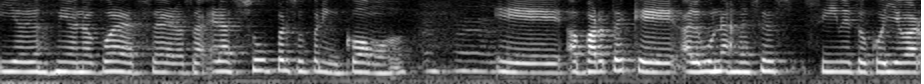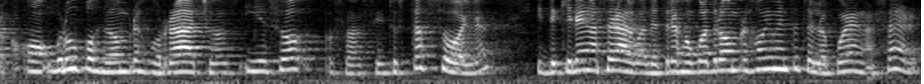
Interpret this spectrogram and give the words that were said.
Y yo, Dios mío, no puede ser, o sea, era súper, súper incómodo. Eh, aparte que algunas veces sí me tocó llevar grupos de hombres borrachos y eso, o sea, si tú estás sola, y te quieren hacer algo de tres o cuatro hombres, obviamente te lo pueden hacer.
